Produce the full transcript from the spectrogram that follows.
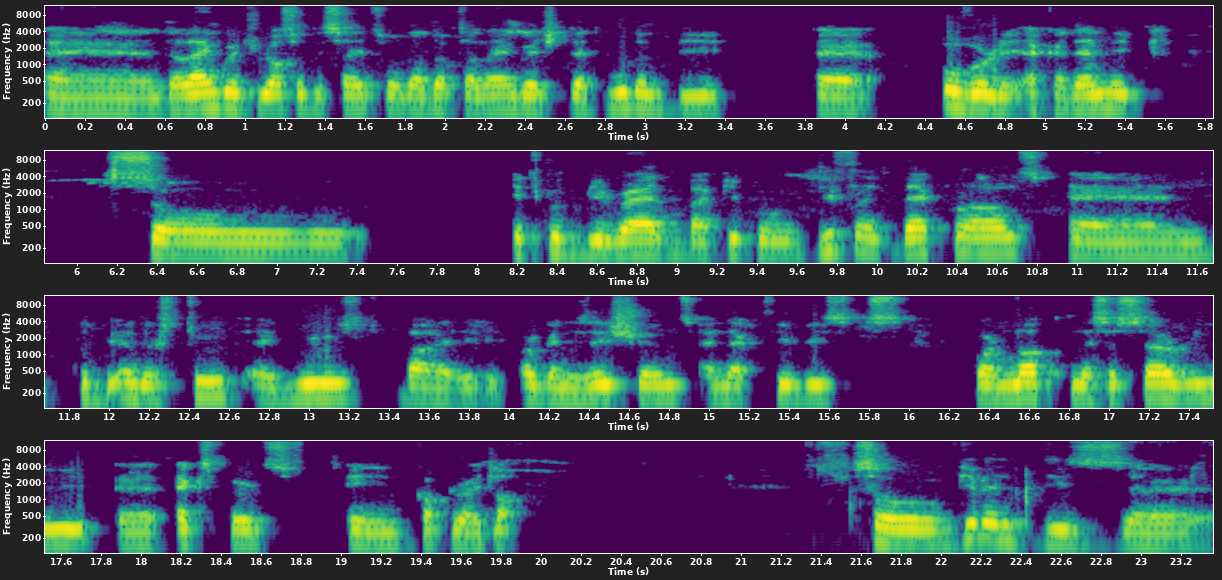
and the language. We also decided to adopt a language that wouldn't be uh, overly academic, so it could be read by people with different backgrounds and could be understood and used by organizations and activists who are not necessarily uh, experts in copyright law. So given these, uh,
